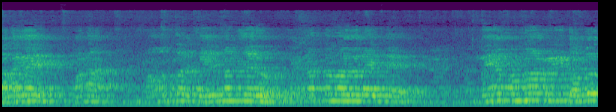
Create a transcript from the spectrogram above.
అలాగే మన సంస్థ చైర్మన్ గారు వెంకటరావు గారు అయితే మేము ఉన్నాం. ఈ డబ్బులు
